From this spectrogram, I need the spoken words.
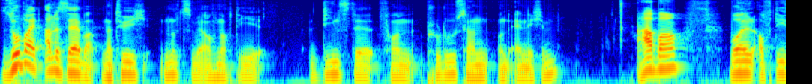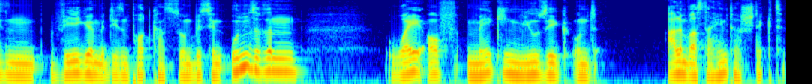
Soweit alles selber. Natürlich nutzen wir auch noch die Dienste von Producern und ähnlichem. Aber wollen auf diesem Wege mit diesem Podcast so ein bisschen unseren Way of Making Music und allem, was dahinter steckt,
